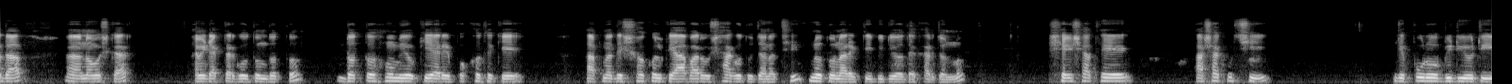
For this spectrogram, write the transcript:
আদাব নমস্কার। আমি ডাক্তার গৌতম দত্ত দত্ত হোমিও কেয়ারের পক্ষ থেকে আপনাদের সকলকে আবারও স্বাগত জানাচ্ছি নতুন আরেকটি ভিডিও দেখার জন্য। সেই সাথে আশা করছি যে পুরো ভিডিওটি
